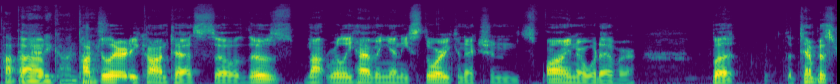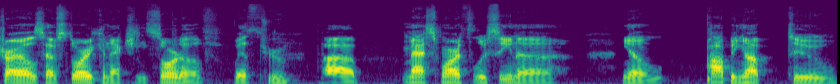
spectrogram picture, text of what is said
popularity uh, contest. Popularity contest. So those not really having any story connections, fine or whatever. But the Tempest Trials have story connections, sort of, with True. Uh, Masked Marth Lucina, you know, popping up to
